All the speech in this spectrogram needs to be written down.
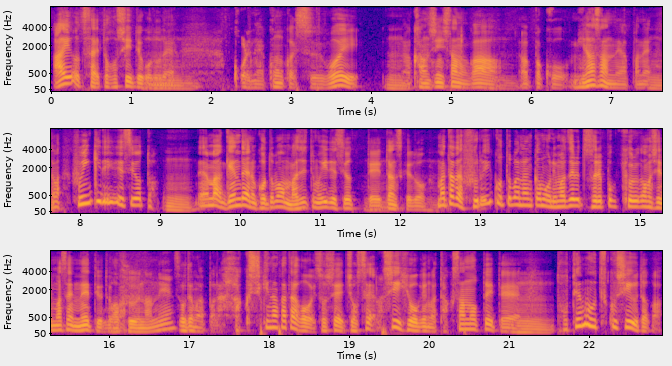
愛を伝えてほしいということで、これね今回すごい感心したのが、やっぱこう皆さんねやっぱね、まあ、雰囲気でいいですよと、でまあ現代の言葉も混じってもいいですよって言ったんですけど、まあ、ただ古い言葉なんかも織り交ぜるとそれっぽく聞こえるかもしれませんねっていうと和風なね。そうでもやっぱね博識な方が多い。そして女性らしい表現がたくさん載っていて、とても美しい歌が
